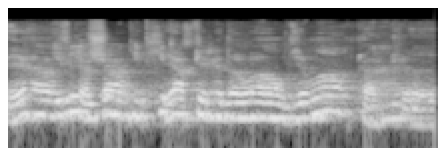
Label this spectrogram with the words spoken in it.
Я, Или когда еще какие-то я передавал дела, как э,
